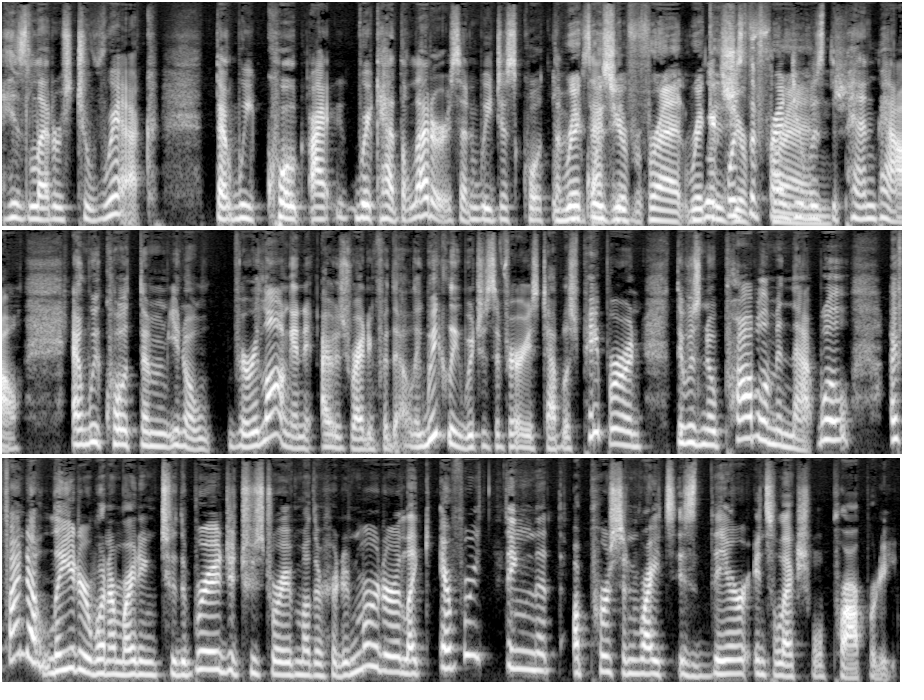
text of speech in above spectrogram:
his letters to Rick that we quote. I Rick had the letters, and we just quote them. Rick was your friend. Rick, is was your the friend, who was the pen pal, and we quote them, you know, very long. And I was writing for the LA Weekly, which is a very established paper, and there was no problem in that. Well, I find out later when I'm writing to the bridge, a true story of motherhood and murder, like everything that a person writes is their intellectual property,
